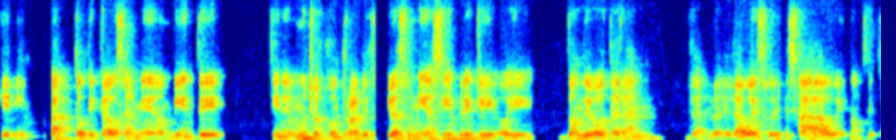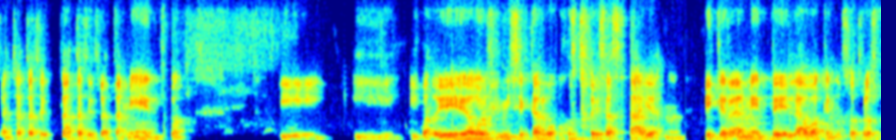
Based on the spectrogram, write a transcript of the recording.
el impacto que causa el medio ambiente tiene muchos controles. Yo asumía siempre que, oye, ¿dónde botarán el agua de su desagüe? ¿no? Se plantas de tratamiento. Y, y, cuando yo llegué a Golfi me hice cargo justo de esas áreas. ¿no? Vi que realmente el agua que nosotros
